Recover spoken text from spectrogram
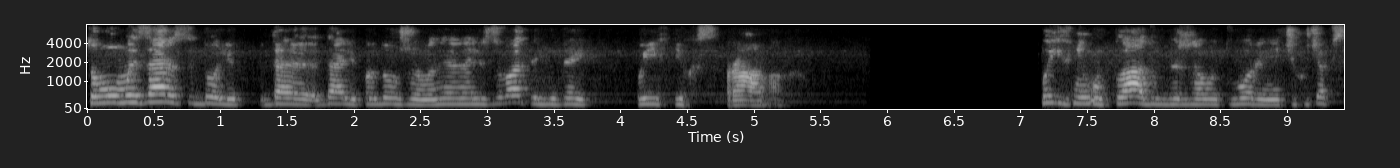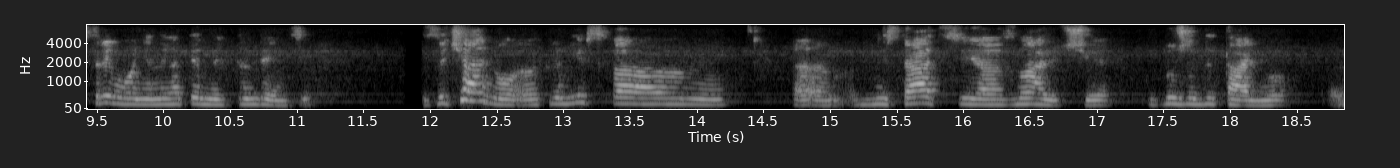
Тому ми зараз і долі, далі продовжуємо не аналізувати людей по їхніх справах, по їхньому вкладу в державотворення чи хоча б стримування негативних тенденцій. Звичайно, е, кремлівська е, адміністрація, знаючи дуже детально е,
